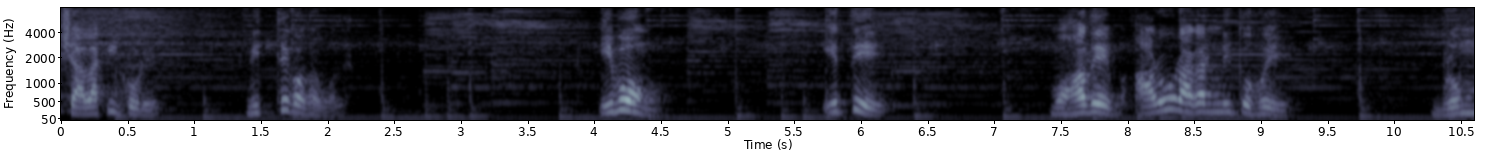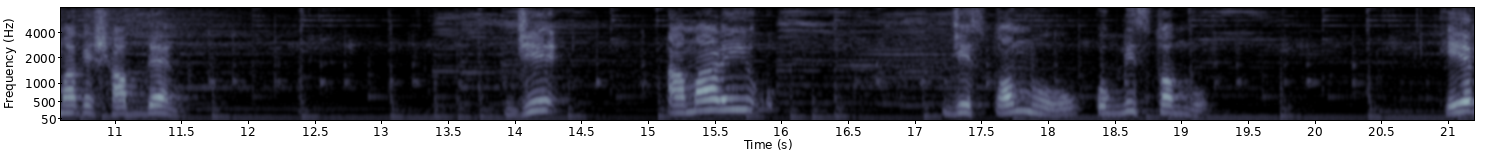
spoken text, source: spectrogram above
চালাকি করে মিথ্যে কথা বলে। এবং এতে মহাদেব আরও রাগান্বিত হয়ে ব্রহ্মাকে সাপ দেন যে আমার এই যে স্তম্ভ, অগ্নিস্তম্ভ, এর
